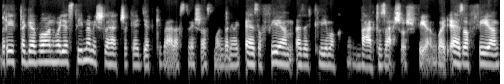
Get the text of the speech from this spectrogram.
rétege van, hogy ezt így nem is lehet csak egyet kiválasztani, és azt mondani, hogy ez a film, ez egy klímaváltozásos film, vagy ez a film,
